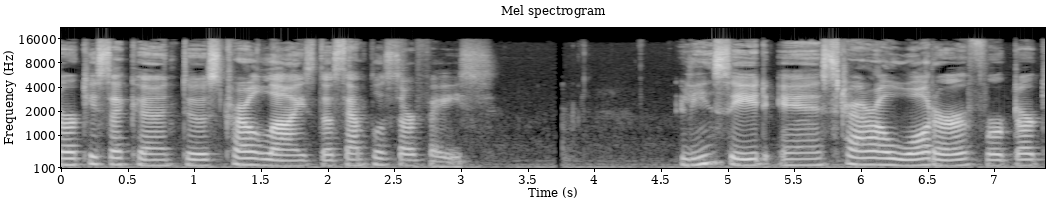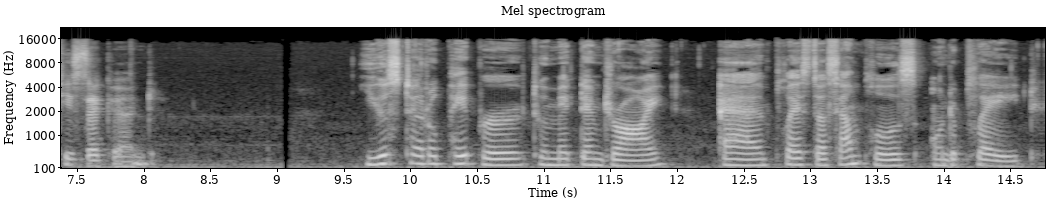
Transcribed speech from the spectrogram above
30 seconds to sterilize the sample surface. Rinse it in sterile water for 30 seconds. Use sterile paper to make them dry and place the samples on the plate.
